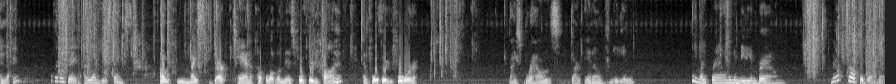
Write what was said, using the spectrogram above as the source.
I love it. What can I say? I love these things. A nice dark tan, a couple of them. There's 435 and 434. Nice browns, dark, you know, medium, light brown and a medium brown. Now chocolate brown now.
